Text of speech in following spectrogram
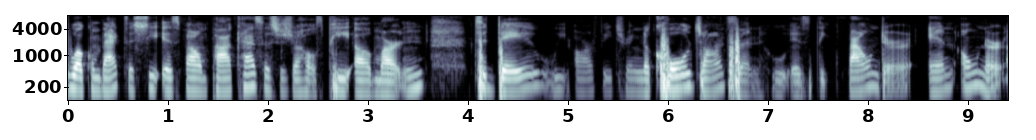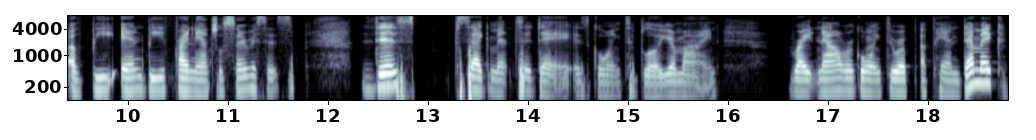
Welcome back to She Is Found podcast. This is your host, P.L. Martin. Today we are featuring Nicole Johnson, who is the founder and owner of B&B Financial Services. This segment today is going to blow your mind. Right now, we're going through a, a pandemic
